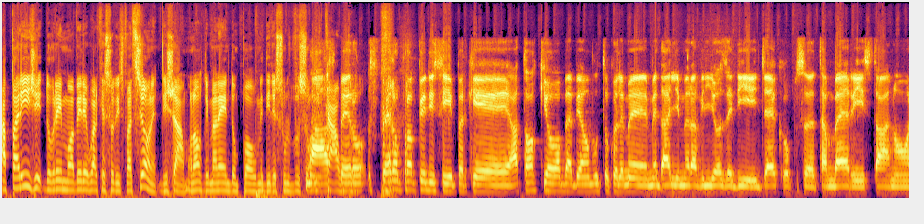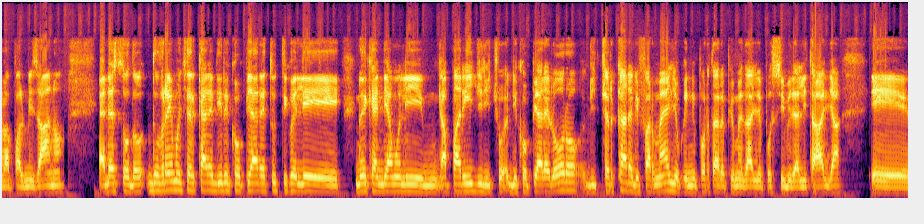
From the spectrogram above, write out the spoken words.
a Parigi dovremmo avere qualche soddisfazione, diciamo, no? rimanendo un po' come dire sul, sul spero, spero, proprio di sì, perché a Tokyo vabbè, abbiamo avuto quelle me- medaglie meravigliose di Jacobs, Tamberi, Stano, la Palmisano. Adesso do- dovremo cercare di ricopiare tutti quelli, noi che andiamo lì a Parigi, di, di copiare loro, di cercare di far meglio, quindi portare più medaglie possibili all'Italia. E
